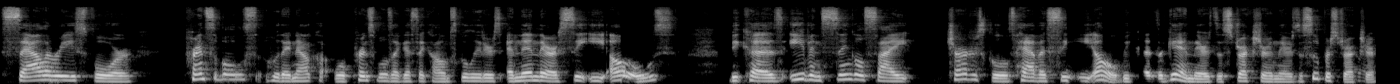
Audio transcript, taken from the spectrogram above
salaries for principals, who they now call, well, principals, I guess they call them school leaders, and then there are CEOs because even single site charter schools have a CEO because again there's a structure and there's a superstructure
